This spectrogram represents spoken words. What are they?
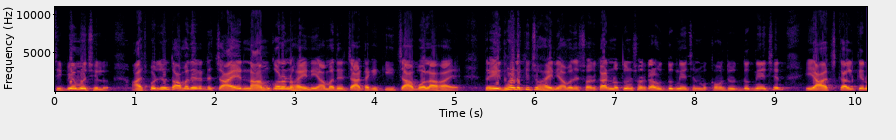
সিপিএমও ছিল। আজ পর্যন্ত আমাদের একটা চায়ের নামকরণ হয়নি, আমাদের চাটাকে কি চা বলা হয়? তো এই ধরনের কিছু হয়নি, আমাদের সরকার, নতুন সরকার উদ্যোগ নিয়েছেন, মুখ্যমন্ত্রী উদ্যোগ নিয়েছেন, এই আজকালকের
